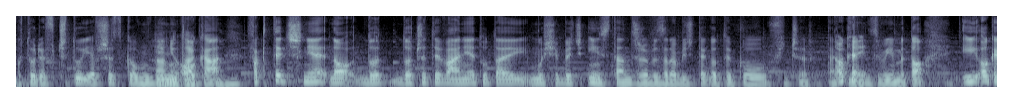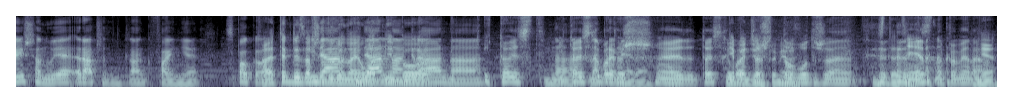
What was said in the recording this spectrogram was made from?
który wczytuje wszystko w mgnieniu no tak. oka, mhm. faktycznie no, do, doczytywanie tutaj musi być instant, żeby zrobić tego typu feature, tak okay. nazwijmy to. I okej, okay, szanuję, Ratchet Clank fajnie, spoko. Ale te gry zawsze Idea, wyglądają ładnie, bo... Gra na, I to jest, na, i to jest chyba premierę. też, to jest chyba też dowód, że... Niestety. Nie jest na premierę. Nie.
